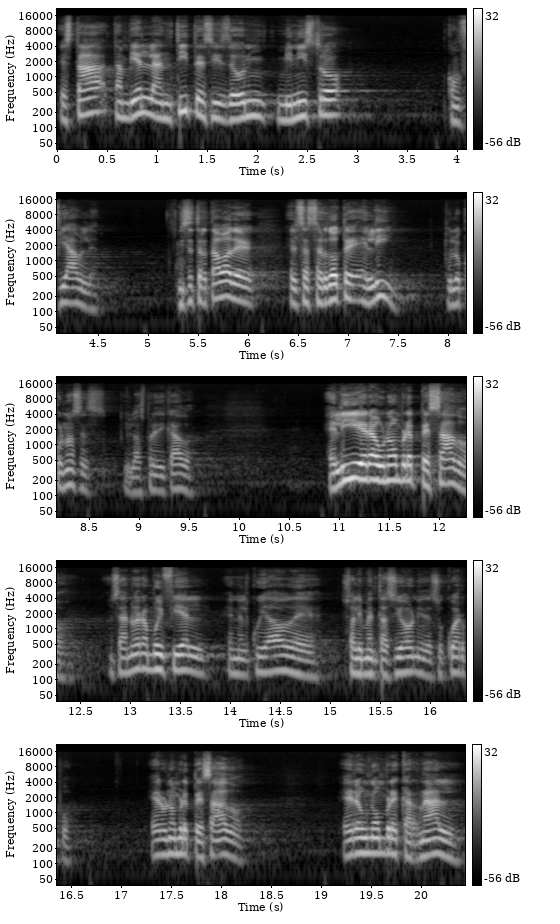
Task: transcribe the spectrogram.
está también la antítesis de un ministro confiable. Y se trataba de el sacerdote Elí, tú lo conoces y lo has predicado. Elí era un hombre pesado, o sea, no era muy fiel en el cuidado de su alimentación y de su cuerpo. Era un hombre pesado, era un hombre carnal,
